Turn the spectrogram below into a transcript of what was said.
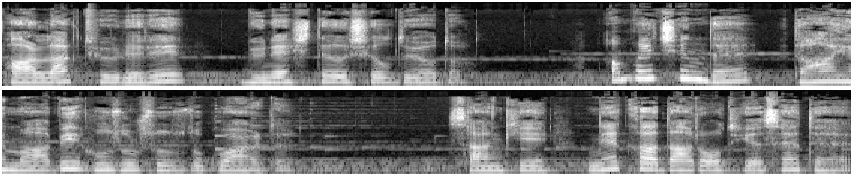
Parlak tüyleri güneşte ışıldıyordu. Ama içinde daima bir huzursuzluk vardı. Sanki ne kadar ot yese de,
